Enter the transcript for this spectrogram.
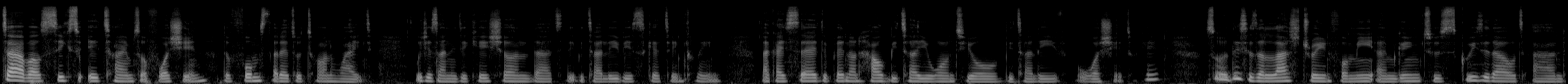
After about 6 to 8 times of washing, the foam started to turn white, which is an indication that the bitter leaf is getting clean. Like I said, depending on how bitter you want your bitter leaf, wash it, okay? So this is the last strain for me. I'm going to squeeze it out and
